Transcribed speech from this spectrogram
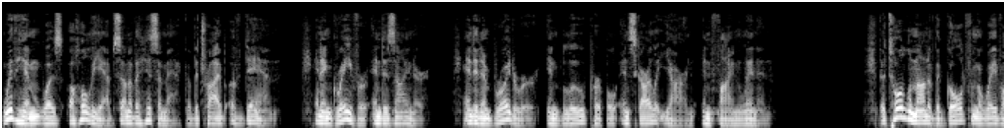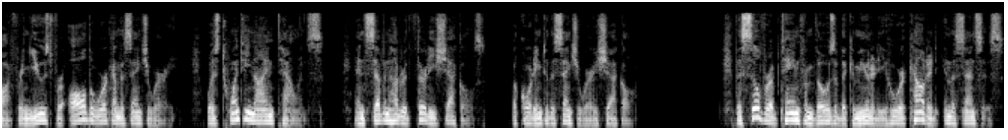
With him was Oholiab son of Ahisamak of the tribe of Dan an engraver and designer and an embroiderer in blue purple and scarlet yarn and fine linen. The total amount of the gold from the wave offering used for all the work on the sanctuary was 29 talents and 730 shekels according to the sanctuary shekel the silver obtained from those of the community who were counted in the census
